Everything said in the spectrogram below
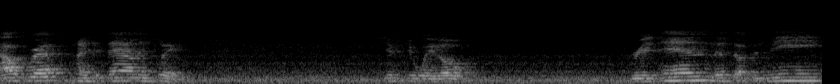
Out breath, plant it down in place. Shift your weight over. Breathe in, lift up the knee.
